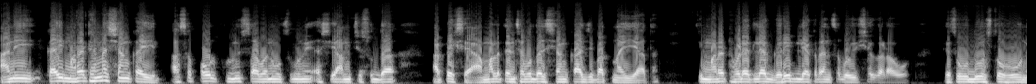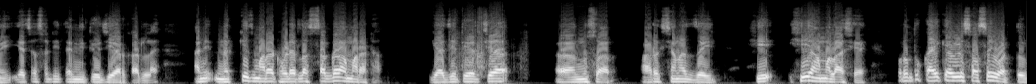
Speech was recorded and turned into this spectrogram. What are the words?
आणि काही मराठ्यांना शंका येईल असं पाऊल फडणवीस साहेबांनी उचलू नये अशी आमची सुद्धा अपेक्षा आहे. आम्हाला त्यांच्याबद्दल शंका अजिबात नाहीये आता. की मराठवाड्यातल्या गरीब लेकरांचं भविष्य घडावं त्याचं उद्ध्वस्त होऊ नये याच्यासाठी त्यांनी तो जी आर काढलाय. आणि नक्कीच मराठवाड्यातला सगळा मराठा गॅजेटियरच्या नुसार आरक्षणात जाईल ही ही आम्हाला आशा आहे. परंतु काही काही वेळेस असंही वाटतं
